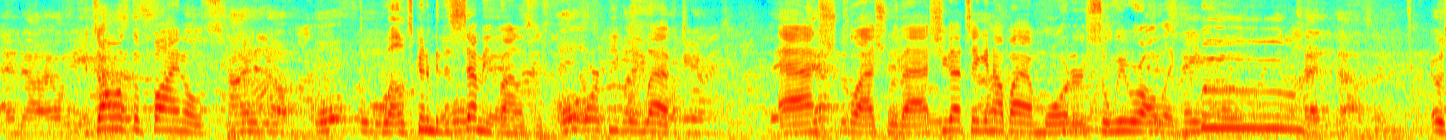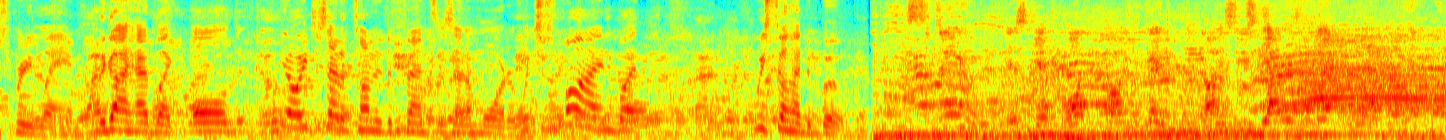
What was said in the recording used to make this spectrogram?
And, uh, It's almost the finals. up all four- Well, it's going to be the semifinals. There's four people left. Ash, clashed with Ash. She got taken out by a mortar, so we were all like, boo. 10,000. It was pretty lame. The guy had like all, the- you know, he just had a ton of defenses and a mortar, which is fine, but we still had to boo. is get one final thing. Nice use the arrows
